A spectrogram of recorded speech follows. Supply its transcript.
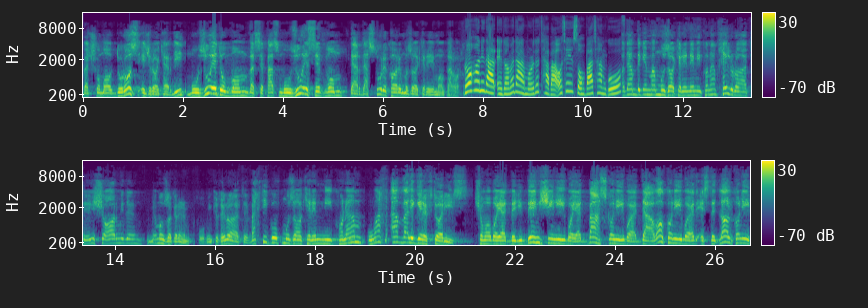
و شما درست اجرا کردید موضوع دوم و سپس موضوع سوم در دستور کار مذاکره ما قرار روحانی در ادامه در مورد تبعات این صحبت هم گفت آدم بگه من مذاکره نمی کنم خیلی راحته یه شعار میده. مذاکره نمی‌کنم. خب این که خیلی راحته. وقتی گفت مذاکره می‌کنم اون وقت اول گرفتاری است. شما باید بری بنشینی باید بحث کنی باید دعوا کنی باید استدلال کنی.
